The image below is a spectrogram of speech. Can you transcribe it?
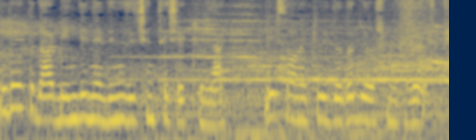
Buraya kadar beni dinlediğiniz için teşekkürler. Bir sonraki videoda görüşmek üzere.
